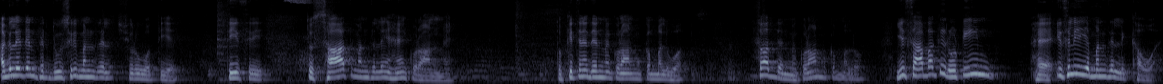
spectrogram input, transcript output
اگلے دن پھر دوسری منزل شروع ہوتی ہے، تیسری۔ تو سات منزلیں ہیں قرآن میں۔ تو کتنے دن میں قرآن مکمل ہوا؟ سات دن میں قرآن مکمل ہو یہ صحابہ کی روٹین ہے، اس لیے یہ منزل لکھا ہوا ہے۔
